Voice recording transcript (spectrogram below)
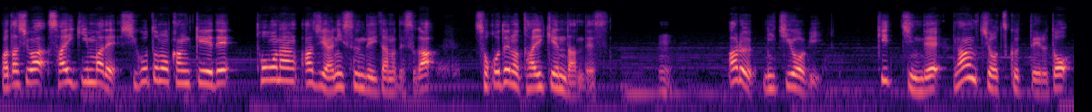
私は最近まで仕事の関係で東南アジアに住んでいたのですが、そこでの体験談です。うんある日曜日、キッチンでランチを作っていると、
